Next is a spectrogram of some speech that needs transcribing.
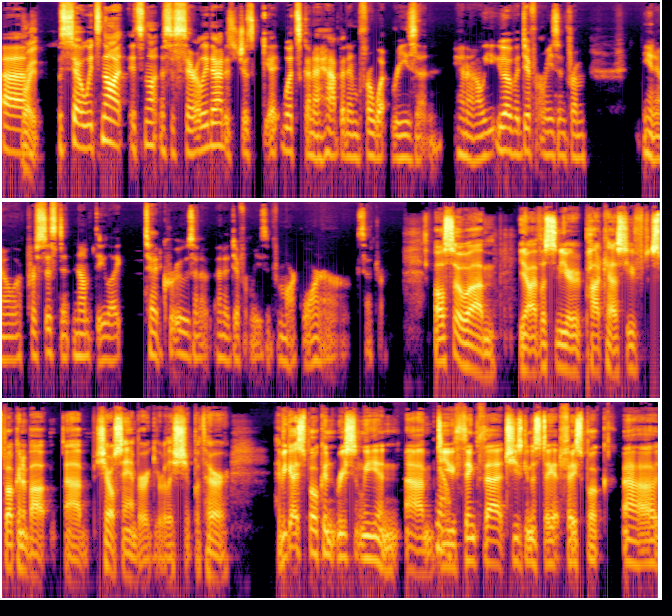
um, right. So it's not it's not necessarily that. It's just get what's going to happen and for what reason. You know, you, you, have a different reason from, you know, a persistent numpty like Ted Cruz and a, and a different reason from Mark Warner, etc. Also, um, you know, I've listened to your podcast. You've spoken about uh, Sheryl Sandberg, your relationship with her. Have you guys spoken recently? And um, no. do you think that she's going to stay at Facebook? Uh,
